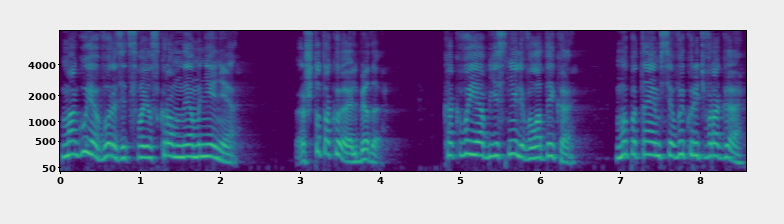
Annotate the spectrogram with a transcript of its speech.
могу я выразить свое скромное мнение? Что такое Альбеда? Как вы и объяснили, владыка, мы пытаемся выкурить врага.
